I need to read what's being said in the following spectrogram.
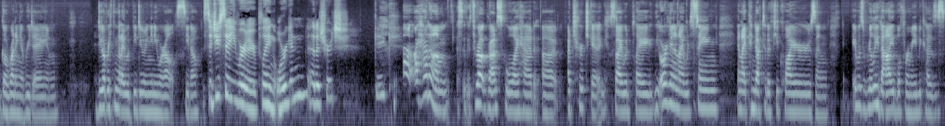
go running every day and do everything that I would be doing anywhere else, you know. Did you say you were playing organ at a church gig? Yeah, I had um throughout grad school I had uh, a church gig, so I would play the organ and I would sing, and I conducted a few choirs, and it was really valuable for me because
